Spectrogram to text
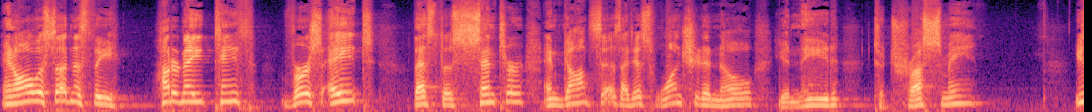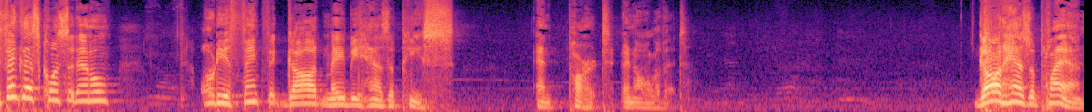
and all of a sudden it's the 118th verse 8. That's the center. And God says, I just want you to know you need to trust me. You think that's coincidental? Or do you think that God maybe has a piece and part in all of it? God has a plan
